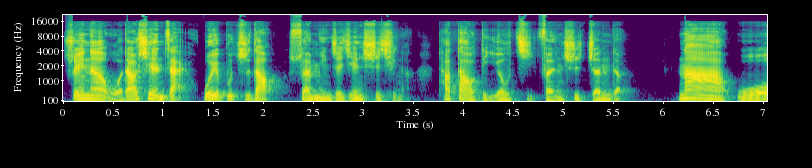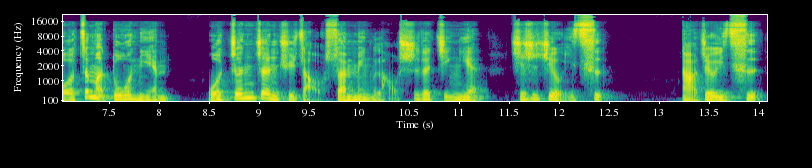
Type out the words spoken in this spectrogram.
所以呢，我到现在我也不知道算命这件事情啊，它到底有几分是真的。那我这么多年，我真正去找算命老师的经验，其实只有一次啊，只有一次。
